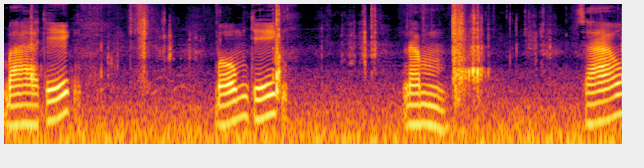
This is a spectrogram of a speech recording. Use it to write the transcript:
ba chiếc bốn chiếc năm sáu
